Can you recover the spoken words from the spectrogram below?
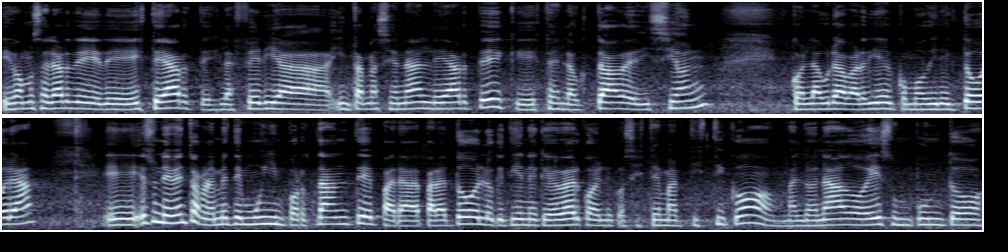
Y vamos a hablar de, este arte, la Feria Internacional de Arte, que esta es la octava edición, con Laura Bardiel como directora. Eh, es un evento realmente muy importante para, todo lo que tiene que ver con el ecosistema artístico. Maldonado es un punto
